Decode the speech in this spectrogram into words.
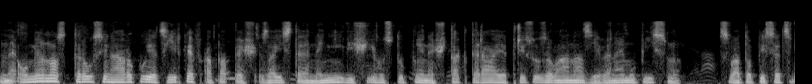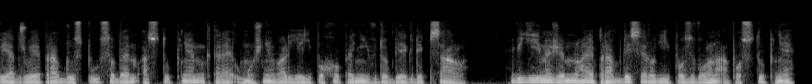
Neomilnost, kterou si nárokuje církev a papež, zajisté není vyššího stupně než ta, která je přisuzována zjevenému písmu. Svatopisec vyjadřuje pravdu způsobem a stupněm, které umožňovaly její pochopení v době, kdy psal. Vidíme, že mnohé pravdy se rodí pozvolna a postupně,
